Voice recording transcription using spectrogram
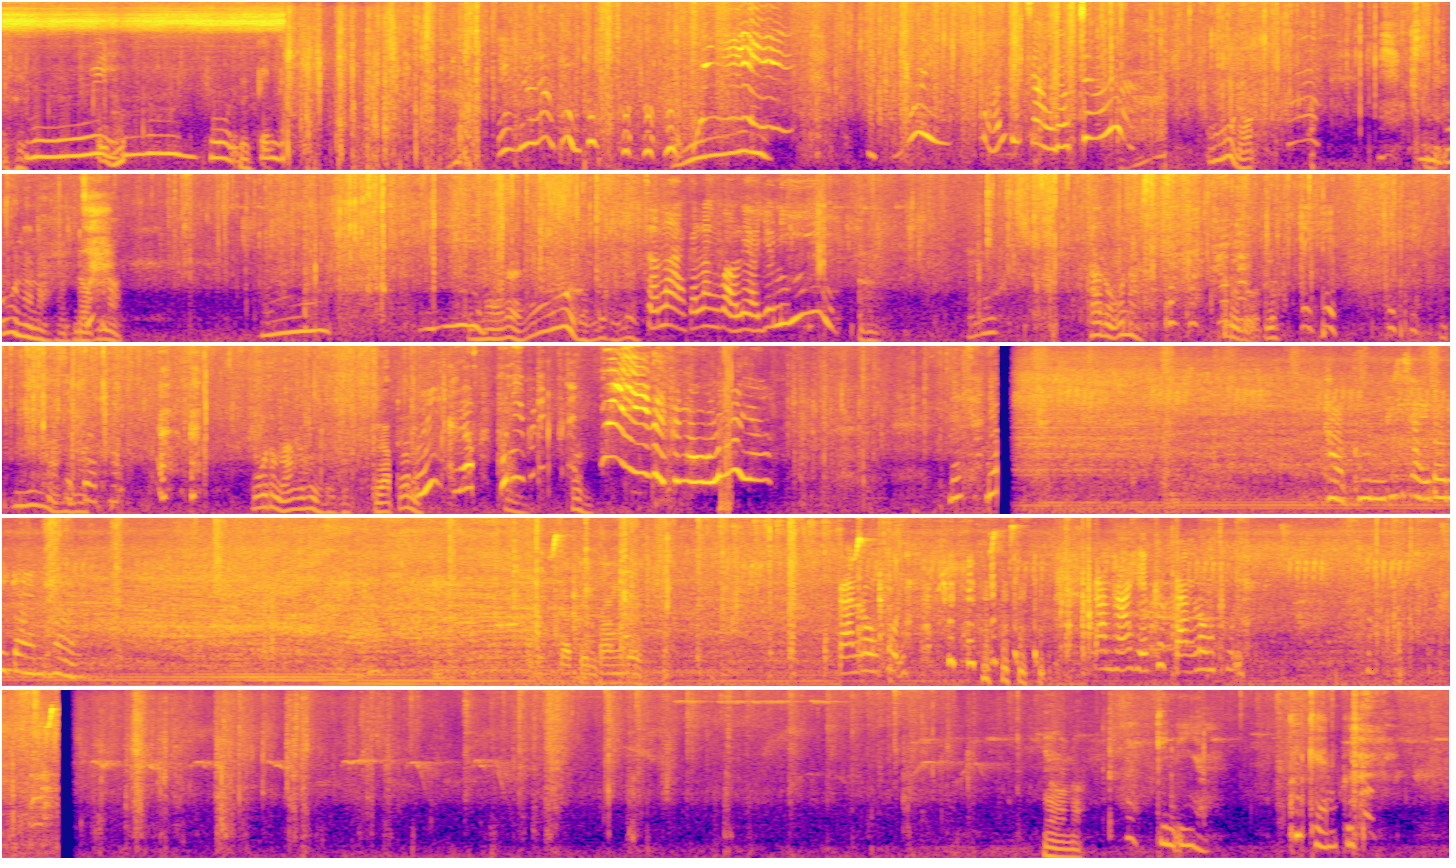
อุ้ยพูดเป็นเร็วเร็วเร็วพูดพูดพูดพูดพูดอุ้ยหวานเป็นเจ้าแล้วจ้าอู้ดอกอู้นั่นน่ะดอกน่ะอู้โมเลยอู้เห็นดูดิสลางกำลังเบาแล้วอยู่นี่ถ้าดูน่ะถ้าดูดูอยู่ สิเปิดให้อู้ตรงหลังก็มีเกือบตัวนี่เฮ้ยเกือบพูดนี่พูดนี่อืมอุ้ยได้เป็นหมูเลยอะเดี๋ยวเดี๋ยวขอบคุณที่ใช้บริการค่ะจะเป็นทางเลยการลงทุน การหาเห็ดคือการลงทุน ยังนะกินอีหยังคือแข็งเกิน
